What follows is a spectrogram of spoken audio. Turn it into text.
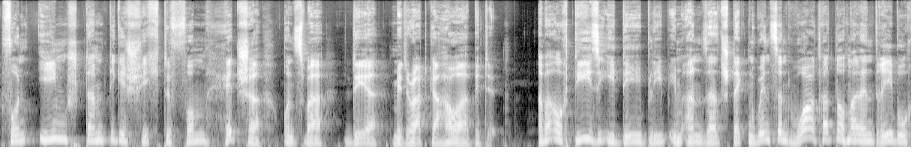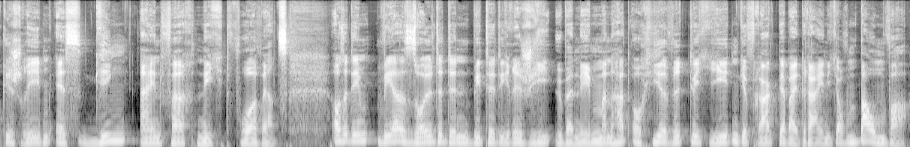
Von ihm stammt die Geschichte vom Hedger, und zwar der mit Rutger Hauer, bitte. Aber auch diese Idee blieb im Ansatz stecken. Vincent Ward hat nochmal ein Drehbuch geschrieben. Es ging einfach nicht vorwärts. Außerdem, wer sollte denn bitte die Regie übernehmen? Man hat auch hier wirklich jeden gefragt, der bei drei nicht auf dem Baum war.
